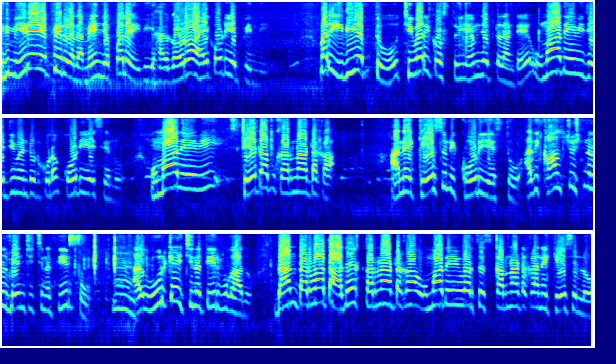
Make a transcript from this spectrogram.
ఇది మీరే చెప్పారు కదా మేము చెప్పలే ఇది గౌరవ హైకోర్టు చెప్పింది. మరి ఇది చెప్తూ చివరికి వస్తూ ఏం చెప్తుందంటే ఉమాదేవి జడ్జిమెంట్ కూడా కోడి చేసిండ్రు. ఉమాదేవి స్టేట్ ఆఫ్ కర్ణాటక అనే కేసుని కోడి చేస్తూ అది కాన్స్టిట్యూషనల్ బెంచ్ ఇచ్చిన తీర్పు. అది ఊరికే ఇచ్చిన తీర్పు కాదు. దాని తర్వాత అదే కర్ణాటక ఉమాదేవి వర్సెస్ కర్ణాటక అనే కేసులో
